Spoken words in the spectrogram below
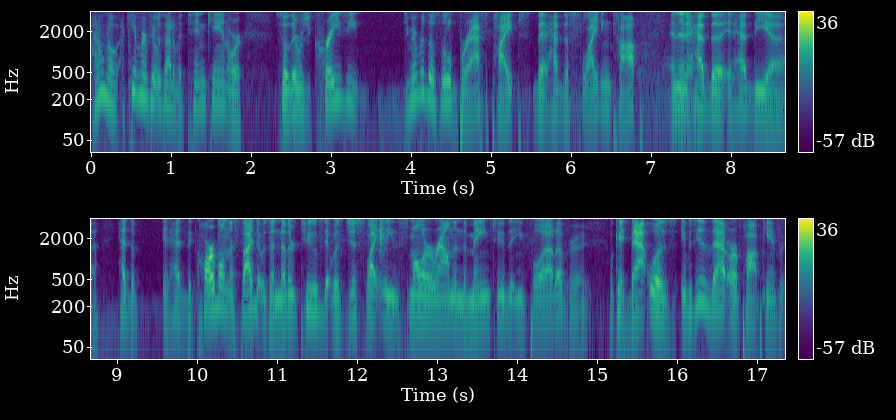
I don't know. I can't remember if it was out of a tin can or. So there was a crazy. Do you remember those little brass pipes that had the sliding top, and then it had the it had the uh, had the it had the carb on the side that was another tube that was just slightly smaller around than the main tube that you pull it out of. Right. Okay, that was it. Was either that or a pop can. For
